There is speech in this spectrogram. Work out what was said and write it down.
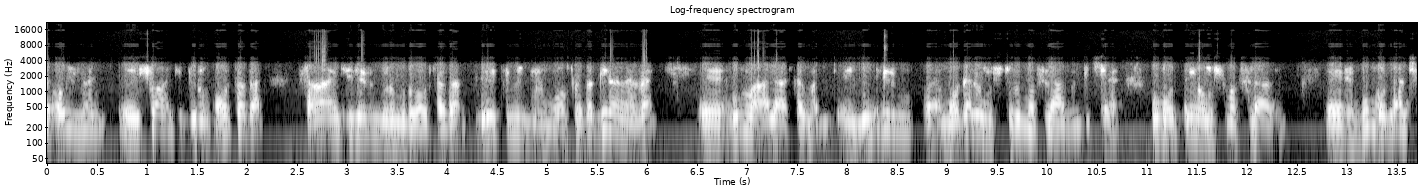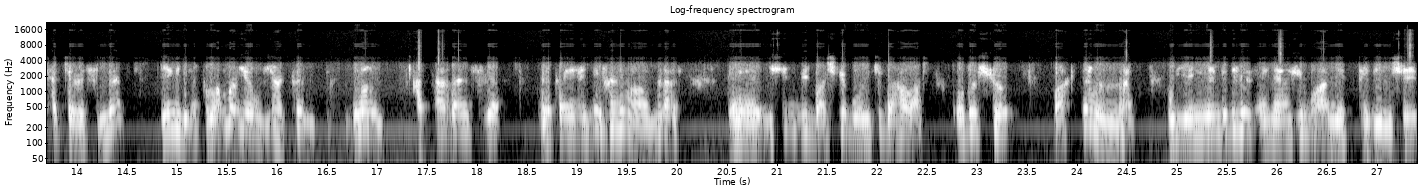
o yüzden e, şu anki durum ortada. Sanayicilerin durumu da ortada. Üretimin durumu ortada. Bir an evvel e, bununla alakalı e, yeni bir e, model oluşturulması lazım bir kere. Bu modelin oluşması lazım. E, bu model çerçevesinde yeni bir yapılanma iyi olacaktır. Bunun hatta ben size detayına girmedim ama biraz e, işin bir başka boyutu daha var. O da şu baktığınızda bu yenilenebilir enerji maliyet dediğim şey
